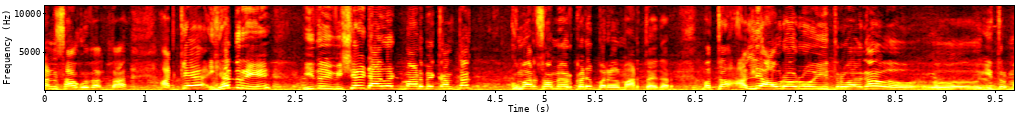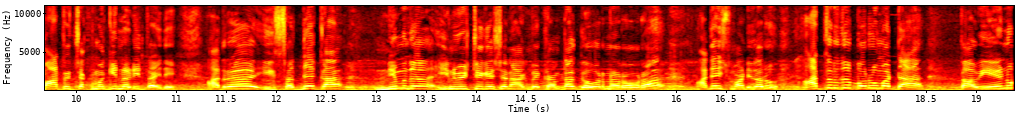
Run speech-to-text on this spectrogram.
ನನಸಾಗೋದಂತ. ಅದಕ್ಕೆ ಹೆದ್ರಿ, ಇದು ವಿಷಯ ಡೈವರ್ಟ್ ಮಾಡಬೇಕಂತ ಕುಮಾರಸ್ವಾಮಿ ಅವ್ರ ಕಡೆ ಬರಲ್ ಮಾಡ್ತಾ ಇದ್ದಾರೆ. ಮತ್ತು ಅಲ್ಲಿ ಅವ್ರವರು ಇದ್ರ ಒಳಗೆ ಇದ್ರ ಮಾತು ಚಕಮಕಿ ನಡೀತಾ ಇದೆ. ಆದರೆ ಈಗ ಸದ್ಯಕ್ಕೆ ನಿಮ್ಮದು ಇನ್ವೆಸ್ಟಿಗೇಷನ್ ಆಗಬೇಕಂತ ಗವರ್ನರ್ ಅವರ ಆದೇಶ ಮಾಡಿದರು. ಅದ್ರದ್ದು ಬರೋ ಮಟ್ಟ ತಾವು ಏನೂ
